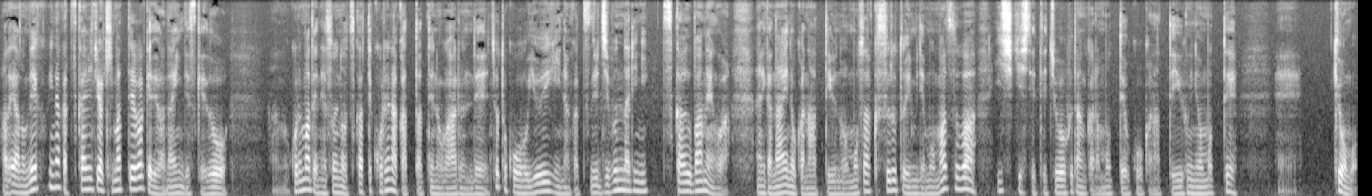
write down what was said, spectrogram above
あれあの明確になんか使い道が決まってるわけではないんですけどあのこれまでねそういうのを使ってこれなかったっていうのがあるんでちょっとこう有意義になんか自分なりに使う場面は何かないのかなっていうのを模索するという意味でもまずは意識して手帳を普段から持っておこうかなっていうふうに思って、え今日も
